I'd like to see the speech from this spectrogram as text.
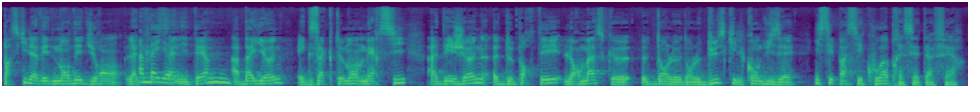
parce qu'il avait demandé durant la crise sanitaire mhm. à Bayonne, exactement, merci, à des jeunes de porter leur masque euh, dans le, dans le bus qu'ils conduisaient. Il s'est passé quoi après cette affaire?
